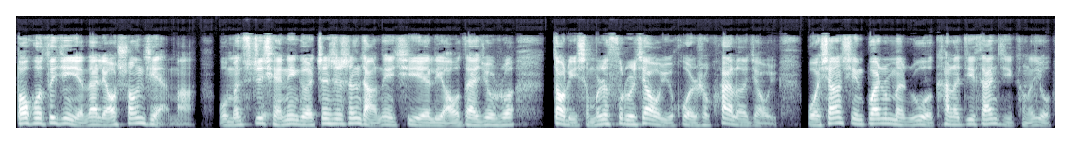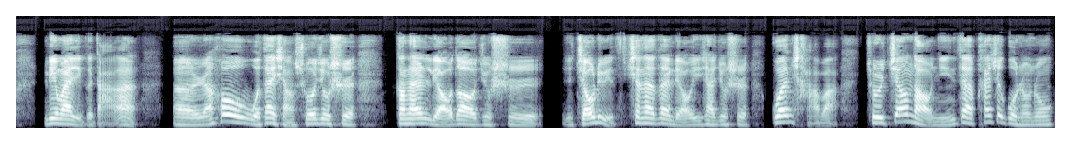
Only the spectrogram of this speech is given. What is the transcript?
包括最近也在聊双减嘛，我们之前那个真实生长那期也聊在，就是说到底什么是素质教育或者是快乐教育？我相信观众们如果看了第三集，可能有另外一个答案。呃，然后我在想说，就是刚才聊到就是焦虑，现在再聊一下就是观察吧。就是江导，您在拍摄过程中，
